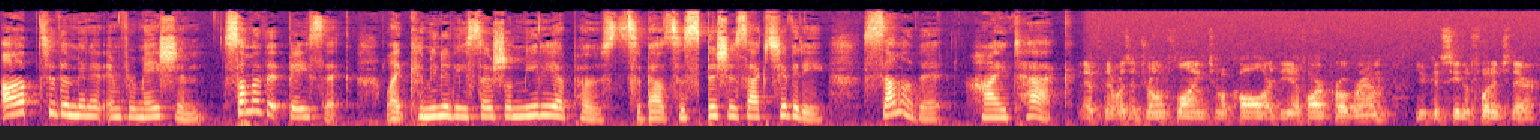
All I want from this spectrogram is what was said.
up to the minute information, some of it basic, like community social media posts about suspicious activity, some of it high tech. If there was a drone flying to a call or DFR program, you could see the footage there.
